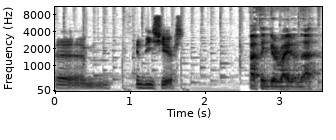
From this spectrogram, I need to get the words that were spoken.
um, in these years. I think you're right on that.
